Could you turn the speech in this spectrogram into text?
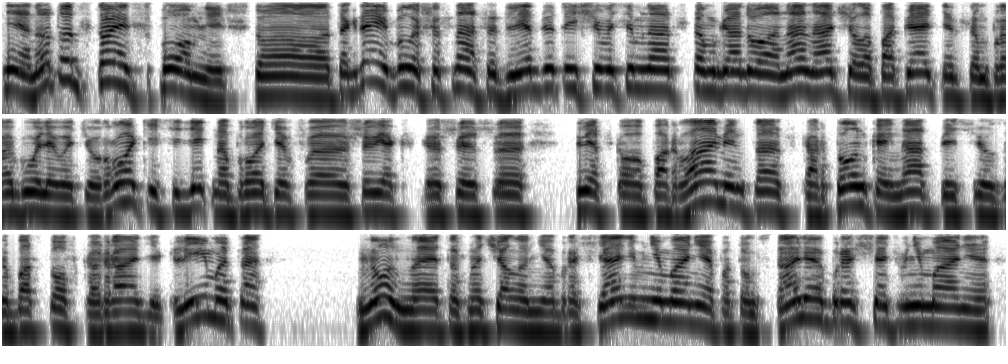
Не, ну тут стоит вспомнить, что тогда ей было 16 лет в 2018 году. Она начала по пятницам прогуливать уроки, сидеть напротив э, шведского парламента с картонкой, надписью «Забастовка ради климата». Но на это сначала не обращали внимания, потом стали обращать внимание –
